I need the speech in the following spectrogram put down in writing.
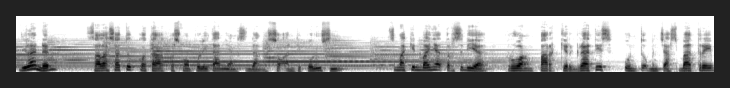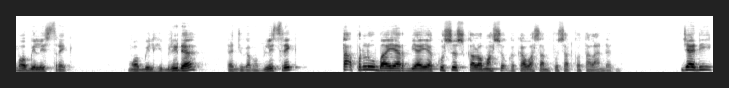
Di London, salah satu kota kosmopolitan yang sedang so anti polusi, semakin banyak tersedia ruang parkir gratis untuk mencas baterai mobil listrik. Mobil hibrida dan juga mobil listrik tak perlu bayar biaya khusus kalau masuk ke kawasan pusat kota London. Jadi,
